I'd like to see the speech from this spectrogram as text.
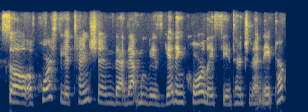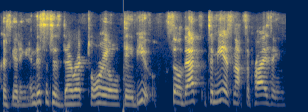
So, of course, the attention that that movie is getting correlates to the attention that Nate Parker is getting. And this is his directorial debut. So, that's to me, it's not surprising,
